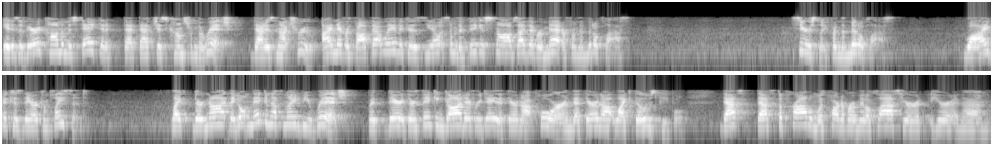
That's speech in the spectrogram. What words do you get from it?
it is a very common mistake that that that just comes from the rich. That is not true. I never thought that way because you know what? Some of the biggest snobs I've ever met are from the middle class. Seriously, from the middle class. Why? Because they are complacent. Like they're not, they don't make enough money to be rich, but they're they're thanking God every day that they're not poor and that they're not like those people. That's that's the problem with part of our middle class here here in um,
